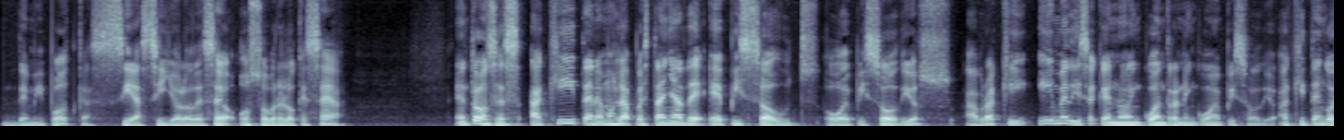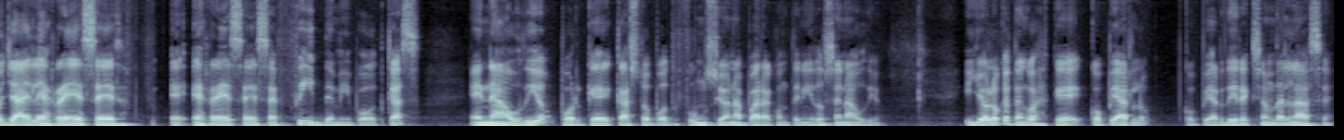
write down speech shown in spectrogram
de mi podcast, si así yo lo deseo, o sobre lo que sea. Entonces, aquí tenemos la pestaña de episodes o episodios. Abro aquí y me dice que no encuentra ningún episodio. Aquí tengo ya el RSS, RSS feed de mi podcast en audio, porque Castopod funciona para contenidos en audio. Y yo lo que tengo es que copiarlo, copiar dirección de enlace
